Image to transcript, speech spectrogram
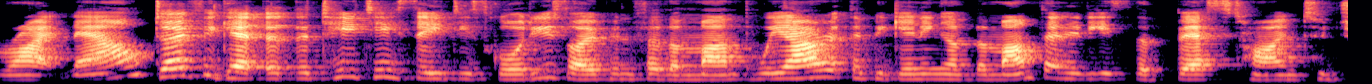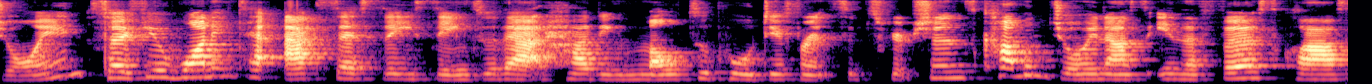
right now. Don't forget that the TTC Discord is open for the month. We are at the beginning of the month and it is the best time to join. So if you're wanting to access these things without having multiple different subscriptions, come and join us in the first class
